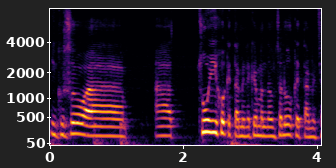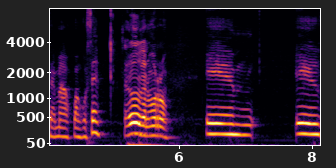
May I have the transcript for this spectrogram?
Incluso a, a su hijo, que también le quiero mandar un saludo, que también se llama Juan José. Saludos al morro. Eh, eh,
